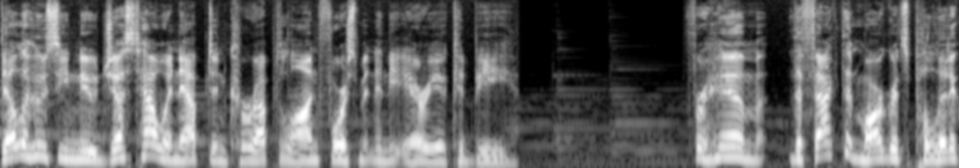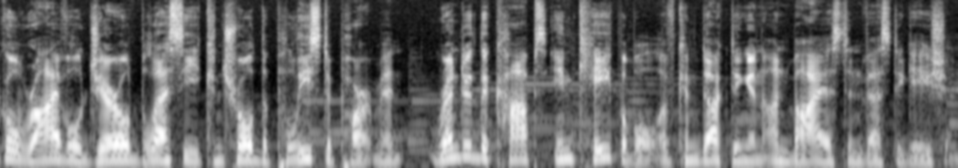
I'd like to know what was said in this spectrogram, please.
Delahoussaye knew just how inept and corrupt law enforcement in the area could be. For him, the fact that Margaret's political rival Gerald Blessey controlled the police department rendered the cops incapable of conducting an unbiased investigation.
